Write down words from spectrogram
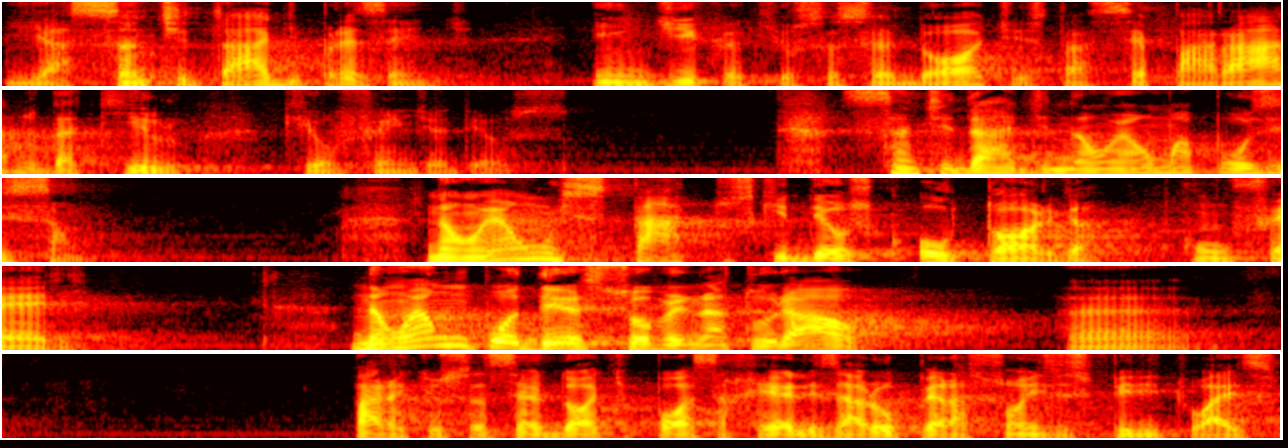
E a santidade presente indica que o sacerdote está separado daquilo que ofende a Deus. Santidade não é uma posição, não é um status que Deus outorga, confere, não é um poder sobrenatural é, para que o sacerdote possa realizar operações espirituais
